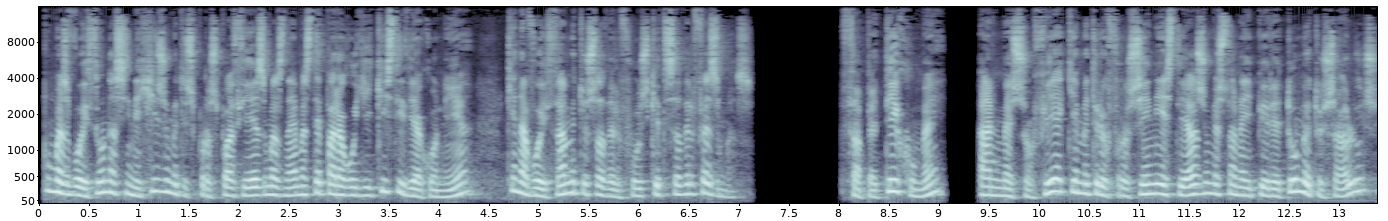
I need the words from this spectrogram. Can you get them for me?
που μας βοηθούν να συνεχίζουμε τις προσπάθειές μας να είμαστε παραγωγικοί στη διακονία και να βοηθάμε τους αδελφούς και τις αδελφές μας. Θα πετύχουμε αν με σοφία και με τριοφροσύνη εστιάζουμε στο να υπηρετούμε τους άλλους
